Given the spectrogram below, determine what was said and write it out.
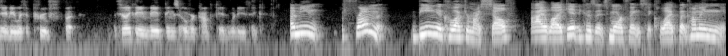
maybe with a proof, but I feel like they made things overcomplicated. What do you think? I mean, from being a collector myself, I like it because it's more things to collect, but coming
